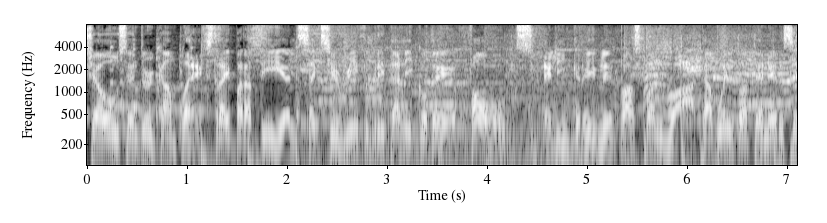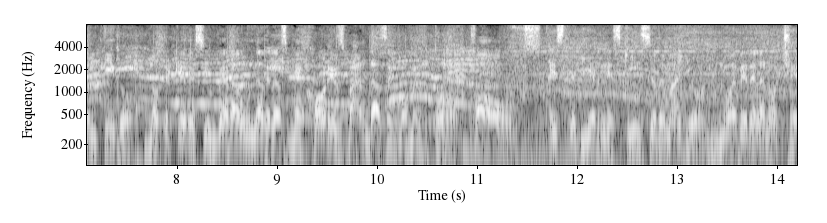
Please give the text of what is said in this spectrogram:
Show Center Complex trae para ti el sexy riff británico de Folds. El increíble post-punk rock ha vuelto a tener sentido. No te quedes sin ver a una de las mejores bandas del momento. Folds. Este viernes 15 de mayo, 9 de la noche.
